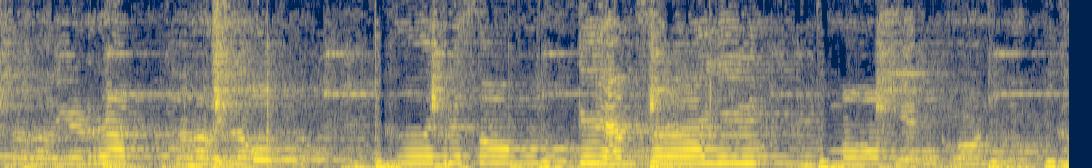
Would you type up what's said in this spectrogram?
เพื่อเคยรักเคยหลงเคยประสงค์แก้มใสมองเห็นคน เค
